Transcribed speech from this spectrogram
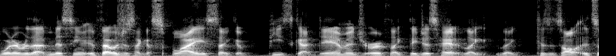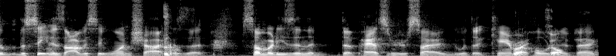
whatever that missing, if that was just like a splice, like a piece got damaged, or if like they just had like like because it's all it's a, the scene is obviously one shot because that somebody's in the the passenger side with the camera Right, holding film. it back.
